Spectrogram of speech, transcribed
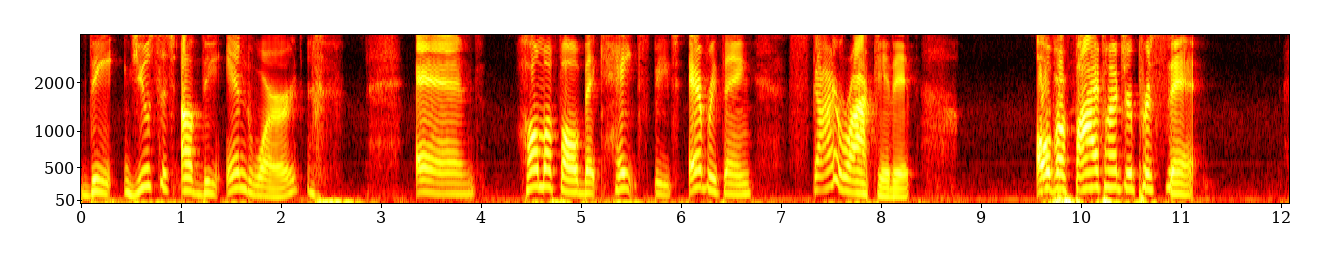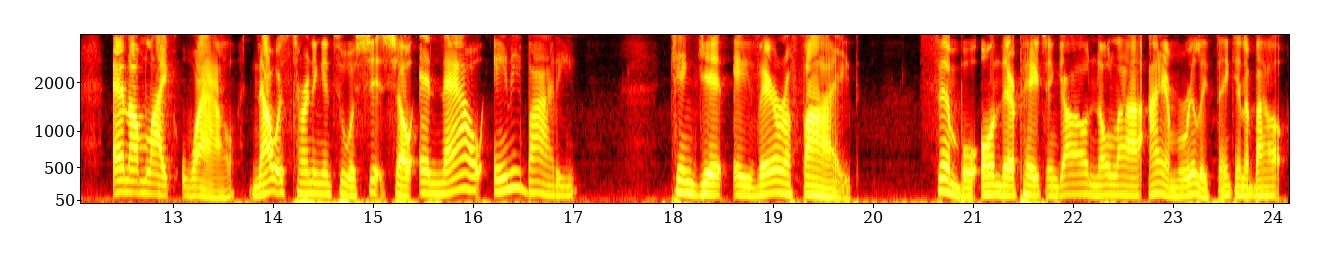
the usage of the N word and homophobic hate speech, everything skyrocketed over 500%. And I'm like, wow, now it's turning into a shit show. And now anybody can get a verified symbol on their page. And y'all, no lie, I am really thinking about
